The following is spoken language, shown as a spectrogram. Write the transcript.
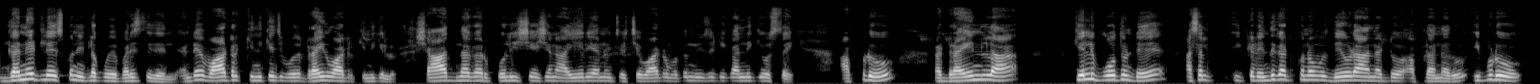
గన్నెట్లు వేసుకొని ఇంట్లోకి పోయే పరిస్థితి ఏంది? అంటే వాటర్ కిందికించి పోతే డ్రైన్ వాటర్ కిందికి వెళ్ళు షాద్ నగర్ పోలీస్ స్టేషన్ ఆ ఏరియా నుంచి వచ్చే వాటర్ మొత్తం న్యూ సిటీ కాలనీకి వస్తాయి. అప్పుడు ఆ డ్రైన్లా వెళ్ళిపోతుంటే అసలు ఇక్కడ ఎందుకు కట్టుకున్నాము దేవుడా అన్నట్టు అప్పుడు అన్నారు. ఇప్పుడు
